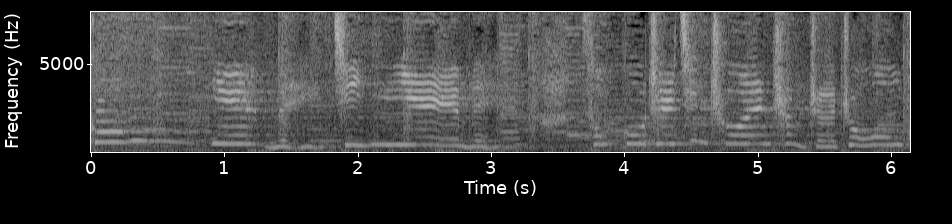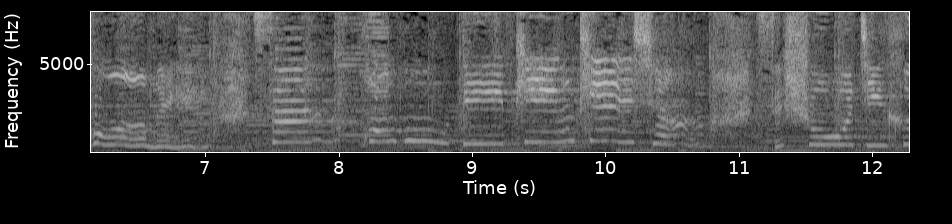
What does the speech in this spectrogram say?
宫也美，景也美，从古至今传承着中国美。三皇五帝平天下，谁说我今何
